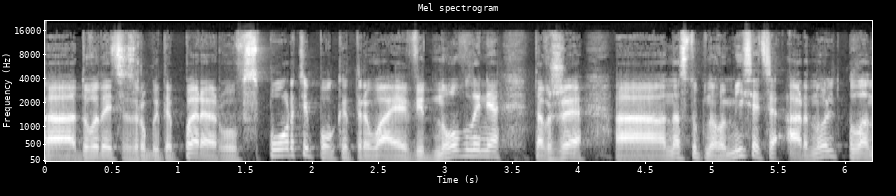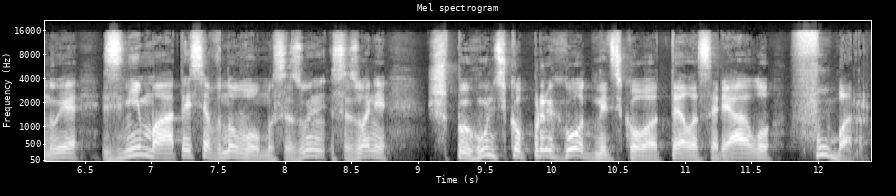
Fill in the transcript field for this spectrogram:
е, доведеться зробити перерву в спорті, поки триває відновлення. Та вже е, наступного місяця Арнольд планує зніматися в новому сезоні, сезоні шпигунсько-пригодницького телесеріалу Фубар.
